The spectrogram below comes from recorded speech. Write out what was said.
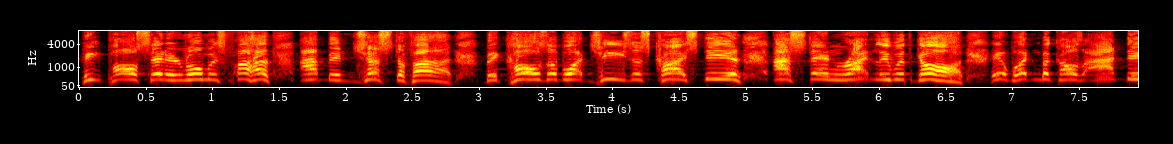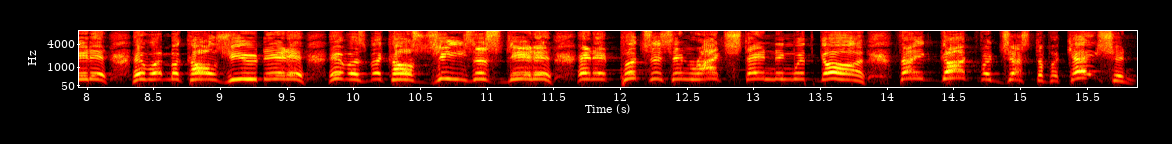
He, Paul said in Romans 5, I've been justified because of what Jesus Christ did. I stand rightly with God. It wasn't because I did it, it wasn't because you did it, it was because Jesus did it, and it puts us in right standing with God. Thank God for justification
